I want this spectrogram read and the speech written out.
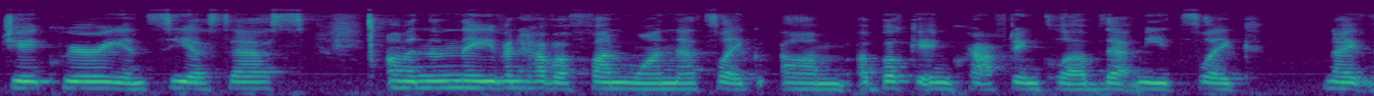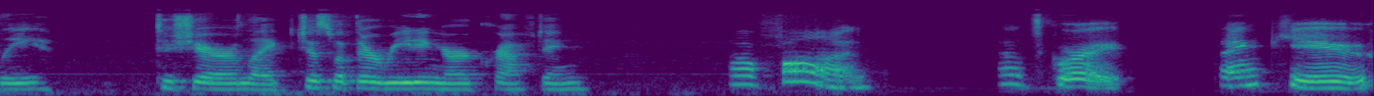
jQuery and CSS. Um, and then they even have a fun one that's like um, a book and crafting club that meets like nightly to share like just what they're reading or crafting. Oh, fun. That's great. Thank you.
